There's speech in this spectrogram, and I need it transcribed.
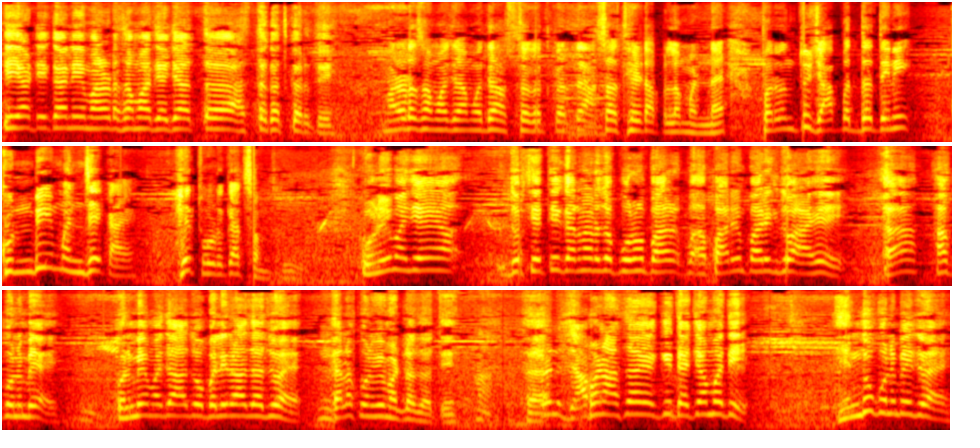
की या ठिकाणी मराठा समाज याच्यात हस्तगत करते मराठा समाजामध्ये हस्तगत करते असं थेट आपलं म्हणणं आहे. परंतु ज्या पद्धतीने कुणबी म्हणजे काय हे थोडक्यात समजा. कुणबी म्हणजे जो शेती करणारा जो पूर्ण पार- पारंपरिक जो आहे हा हा कुणबी आहे. कुणबी म्हणजे हा जो बलिराजा जो आहे त्याला कुणबी म्हटलं जाते. पण ज्या- पण असं आहे की त्याच्यामध्ये हिंदू कुणबी जो आहे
